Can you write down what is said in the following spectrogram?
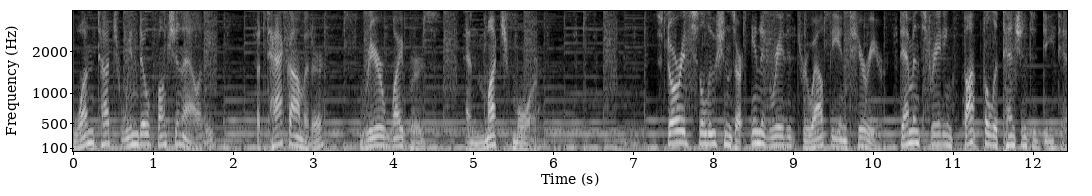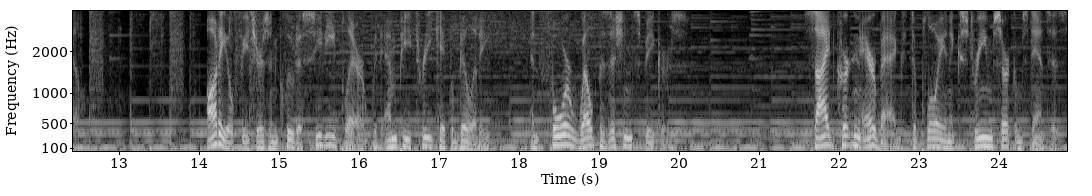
one-touch window functionality, a tachometer, rear wipers, and much more. Storage solutions are integrated throughout the interior, demonstrating thoughtful attention to detail. Audio features include a CD player with MP3 capability and four well-positioned speakers. Side curtain airbags deploy in extreme circumstances,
